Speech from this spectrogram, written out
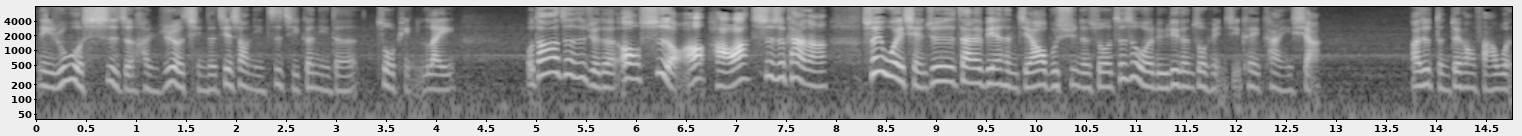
你如果试着很热情的介绍你自己跟你的作品嘞，我当时真的是觉得，哦，是哦，哦，好啊，试试看啊。所以我以前就是在那边很桀骜不驯的说，这是我的履历跟作品集，可以看一下。啊，就等对方发问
